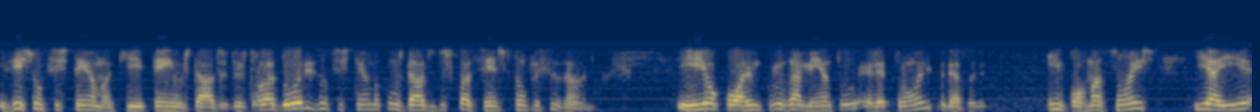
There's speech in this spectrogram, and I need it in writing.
existe um sistema que tem os dados dos doadores e um sistema com os dados dos pacientes que estão precisando. E ocorre um cruzamento eletrônico dessas informações e aí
